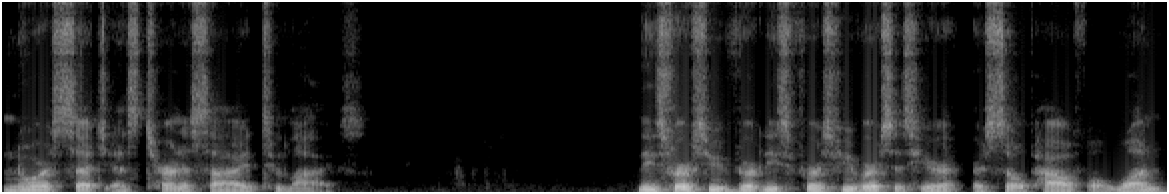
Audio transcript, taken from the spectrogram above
nor such as turn aside to lies. These first few these first few verses here are so powerful. One,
